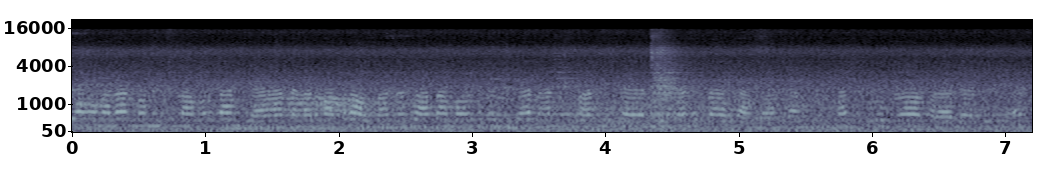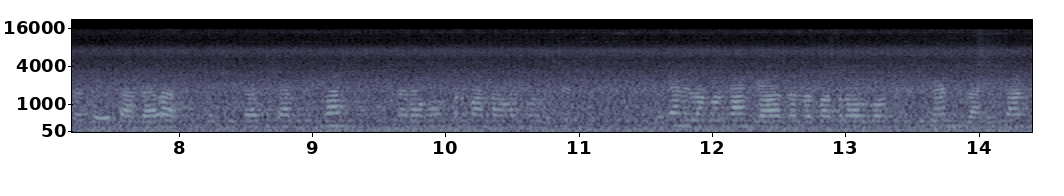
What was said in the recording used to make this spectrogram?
yang kemarin kami melaporkan ya tenar patrol Pantai Selatan mau menunjukkan animasi dan bisa gangguan yang Timnas 10 berada di SPBU Sandalat untuk kita sekitar lima secara umum terpantauan polisi Demikian dilaporkan ya tenar patrol mau menunjukkan dilanjutkan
